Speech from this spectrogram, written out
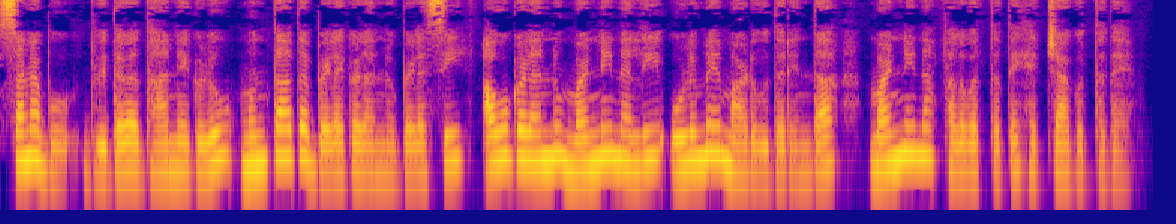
ಸಣಬು ದ್ವಿದಳ ಧಾನ್ಯಗಳು ಮುಂತಾದ ಬೆಳೆಗಳನ್ನು ಬೆಳೆಸಿ ಅವುಗಳನ್ನು ಮಣ್ಣಿನಲ್ಲಿ ಉಳುಮೆ ಮಾಡುವುದರಿಂದ ಮಣ್ಣಿನ ಫಲವತ್ತತೆ ಹೆಚ್ಚಾಗುತ್ತದೆ.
